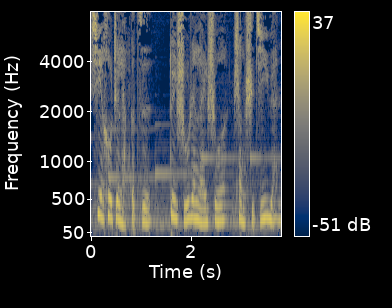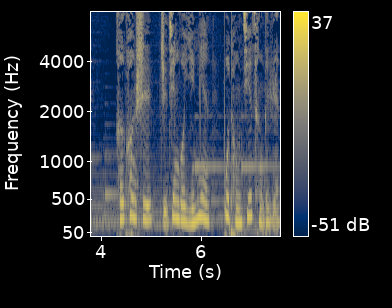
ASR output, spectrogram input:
邂逅这两个字，对熟人来说尚是机缘，何况是只见过一面、不同阶层的人。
